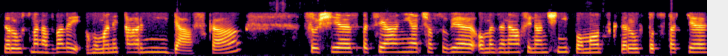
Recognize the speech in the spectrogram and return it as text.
kterou jsme nazvali humanitární dávka což je speciální a časově omezená finanční pomoc, kterou v podstatě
